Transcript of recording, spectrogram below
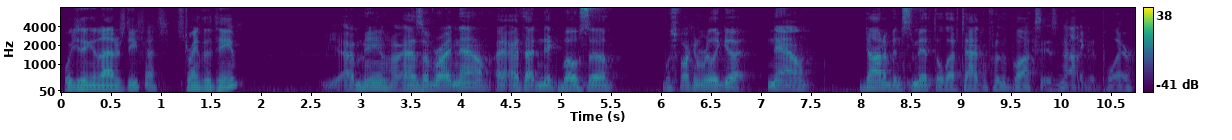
What do you think of the Niners defense? Strength of the team? Yeah, I mean, as of right now, I, I thought Nick Bosa was fucking really good. Now, Donovan Smith, the left tackle for the Bucks, is not a good player,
